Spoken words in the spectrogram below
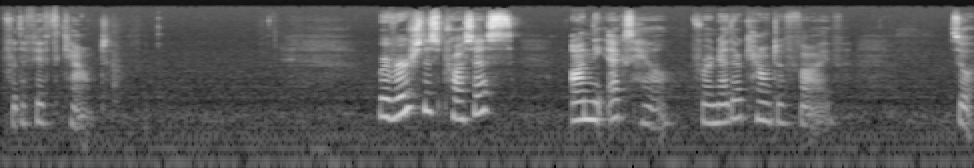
for the fifth count. Reverse this process on the exhale for another count of five. So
